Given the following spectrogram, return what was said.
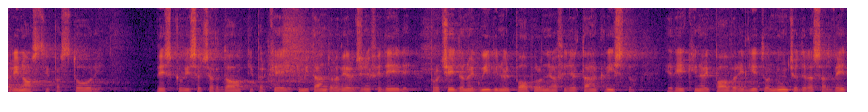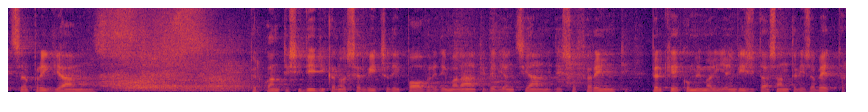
Per i nostri pastori, vescovi, sacerdoti, perché imitando la Vergine fedele procedano e guidino il popolo nella fedeltà a Cristo e rechino ai poveri il lieto annuncio della salvezza, preghiamo per quanti si dedicano al servizio dei poveri, dei malati, degli anziani, dei sofferenti, perché come Maria in visita a Santa Elisabetta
